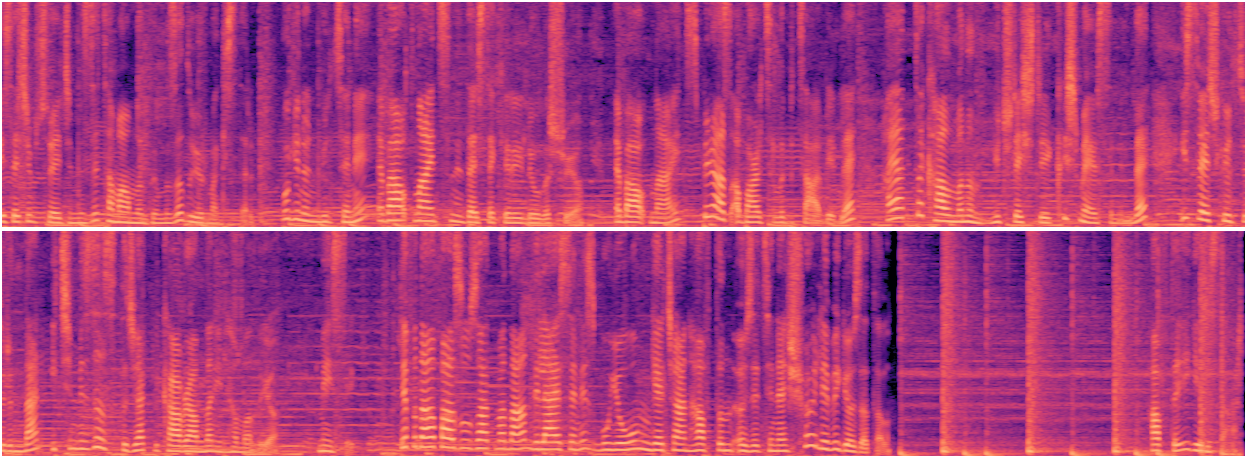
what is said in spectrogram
ve seçim sürecimizi tamamladığımızı duyurmak isterim. Bugünün bülteni About Nights'ın destekleriyle ulaşıyor. About Nights biraz abartılı bir tabirle hayatta kalmanın güçleştiği kış mevsiminde İsveç kültüründen içimizi ısıtacak bir kavramdan ilham alıyor. Misik. Lafı daha fazla uzatmadan dilerseniz bu yoğun geçen haftanın özetine şöyle bir göz atalım. Haftayı geri sar.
